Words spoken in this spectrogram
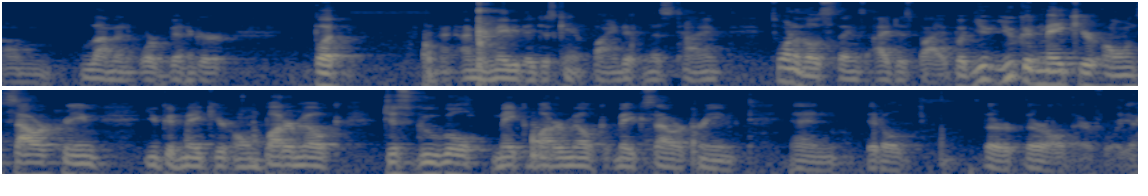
um, lemon or vinegar. But I- I mean, maybe they just can't find it in this time. It's one of those things. I just buy. But you you could make your own sour cream. You could make your own buttermilk. Just Google make buttermilk, make sour cream, and it'll they're they're all there for you.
